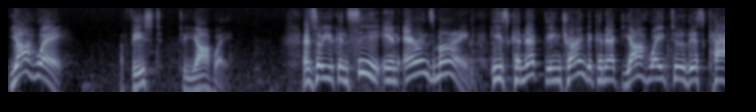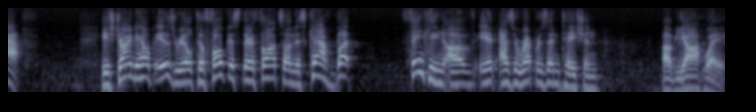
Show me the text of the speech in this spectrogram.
Yahweh. A feast to Yahweh. And so you can see in Aaron's mind, he's connecting, trying to connect Yahweh to this calf. He's trying to help Israel to focus their thoughts on this calf, but thinking of it as a representation of Yahweh.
